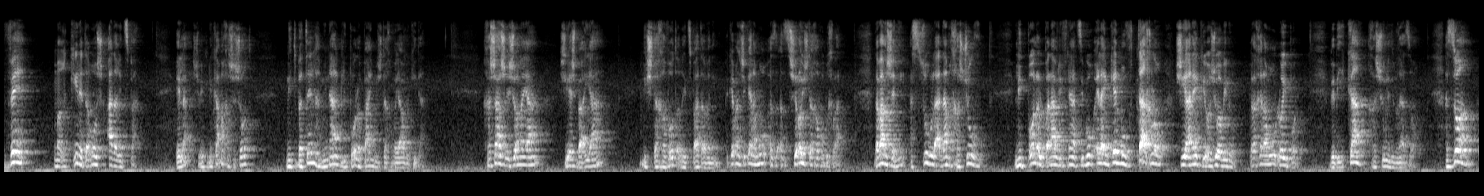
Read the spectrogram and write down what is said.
ומרכין את הראש עד הרצפה. אלא שמפני כמה חששות נתבטל המנהג ליפול אפיים בהשתחוויה ובקידה. חשש ראשון היה שיש בעיה להשתחוות על רצפת אבנים. וכיוון שכן אמרו, אז, אז שלא ישתחוו בכלל. דבר שני, אסור לאדם חשוב ליפול על פניו לפני הציבור, אלא אם כן מובטח לו שיענה כיהושע אבינו. ולכן אמרו, לא ייפול. ובעיקר חשוב לדברי הזוהר. הזוהר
